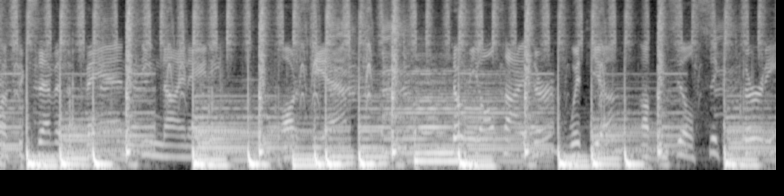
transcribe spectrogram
1067 The Fan, Team 980, Odyssey app. Tobi With you up until 6.30.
